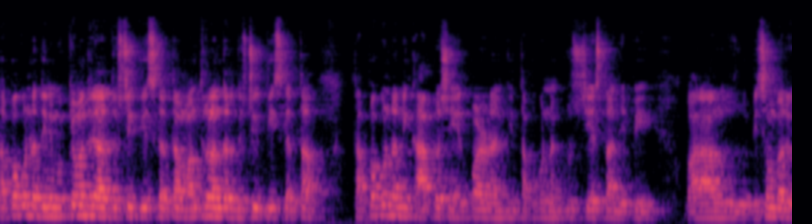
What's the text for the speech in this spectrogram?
తప్పకుండా దీన్ని ముఖ్యమంత్రి గారి దృష్టికి తీసుకెళ్తా మంత్రులందరి దృష్టికి తీసుకెళ్తా తప్పకుండా నేను కార్పొరేషన్ ఏర్పడడానికి తప్పకుండా కృషి చేస్తా అని చెప్పి వారు ఆ రోజు డిసెంబర్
